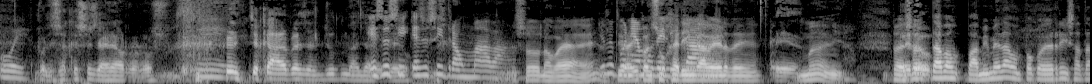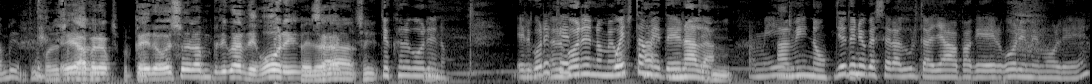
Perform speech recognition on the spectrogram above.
Uy. Por eso es que eso ya era horroroso. Sí. Yo cada vez el Yudna ya Eso sí, eso sí traumaba. Eso no veas, ¿eh? Yo El tío ahí ponía con su jeringa verde. Eh. Madre mía. Pero, Pero- eso daba, a mí me daba un poco de risa también, tío. Por eso Eh, he pero, dicho, porque- pero eso eran películas de gore, pero o sea, era, sí. Yo es que el gore no. El gore es El que gore no me cuesta gusta meterte. nada. A mí, A mí no. Yo he tenido que ser adulta ya para que el gore me mole, ¿eh?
